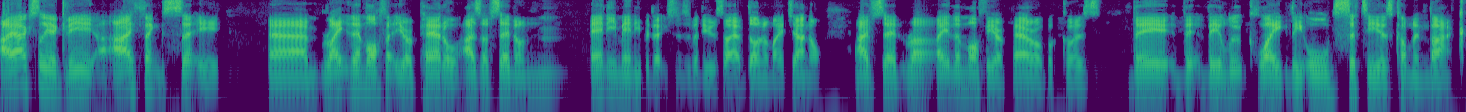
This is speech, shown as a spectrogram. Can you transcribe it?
I actually agree. I I think City um, write them off at your peril, as I've said on many many predictions videos that I've done on my channel. I've said write them off at your peril because they they, they look like the old City is coming back.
